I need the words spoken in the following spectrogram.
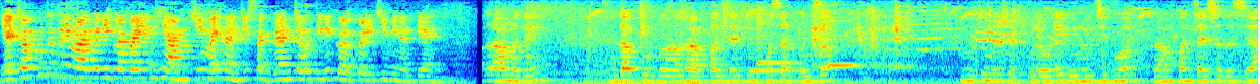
याच्यावर कुठेतरी मार्ग निघला पाहिजे ही आमची महिलांची सगळ्यांच्या वतीने कळकळीची विनंती आहे. ग्रामध्ये उदापूर ग्रामपंचायत उपसरपंच मच्छिंद्र शेटकुलवडे विनोदजी भोर ग्रामपंचायत सदस्या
